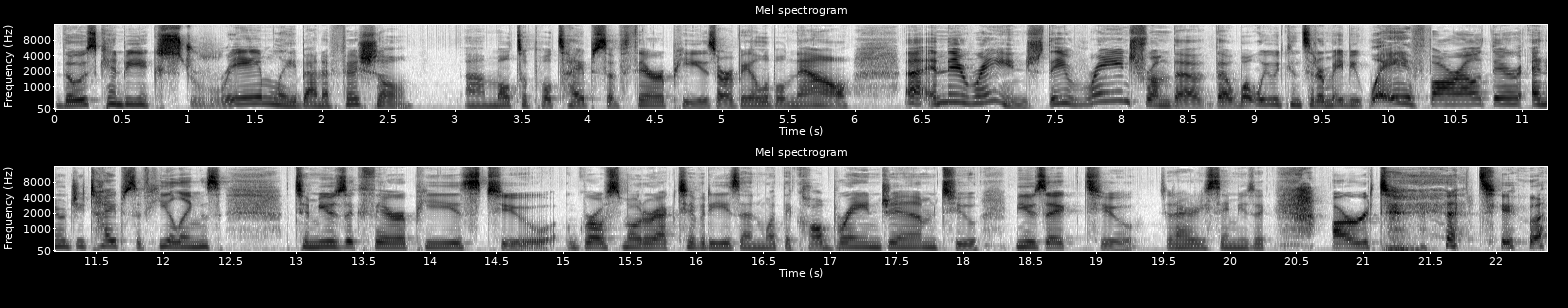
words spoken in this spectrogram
those can be extremely beneficial. Uh, multiple types of therapies are available now, uh, and they range. They range from the the what we would consider maybe way far out there energy types of healings, to music therapies, to gross motor activities and what they call brain gym, to music, to did I already say music? Art, to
